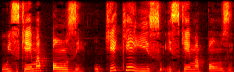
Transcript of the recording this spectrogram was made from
o esquema Ponzi. O que, que é isso, esquema Ponzi?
